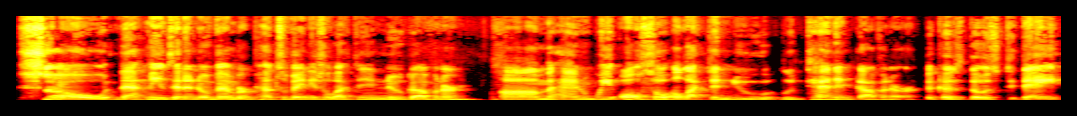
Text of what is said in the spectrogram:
So that means that in November, Pennsylvania is electing a new governor, um, and we also elect a new lieutenant governor because those they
